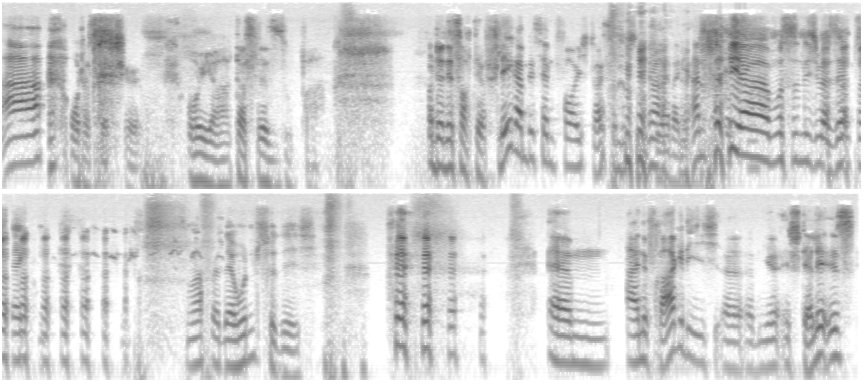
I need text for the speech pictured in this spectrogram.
oh, das wäre schön. Oh ja, das wäre super. Und dann ist auch der Schläger ein bisschen feucht, weißt du, musst du ja. selber in die Hand gucken. Ja, musst du nicht mehr selbst wecken. Das macht ja der Hund für dich. ähm, eine Frage, die ich äh, mir stelle, ist:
